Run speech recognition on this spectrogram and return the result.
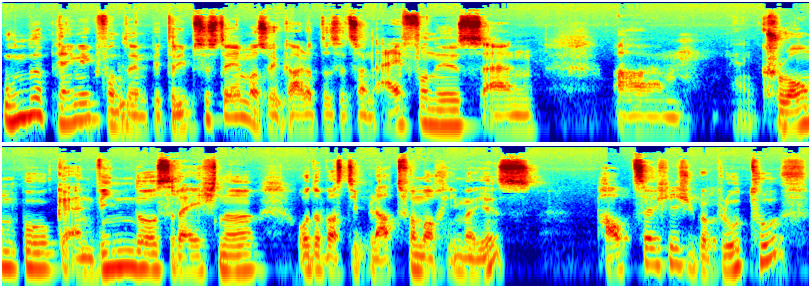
unabhängig von dem Betriebssystem, also egal ob das jetzt ein iPhone ist, ein, ähm, ein Chromebook, ein Windows-Rechner oder was die Plattform auch immer ist, hauptsächlich über Bluetooth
